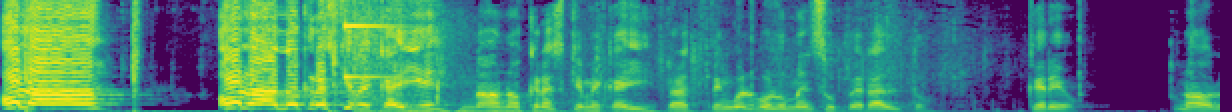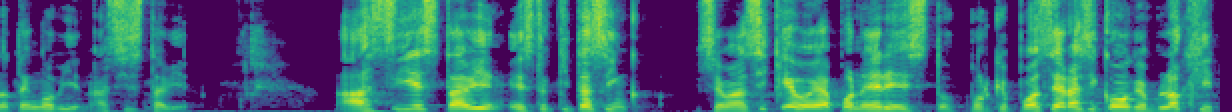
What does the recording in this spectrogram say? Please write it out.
¡Hola! ¡Hola! ¿No crees que me caí? No, no crees que me caí. tengo el volumen súper alto. Creo. No, lo tengo bien, así está bien Así está bien, esto quita 5 Se me hace que voy a poner esto Porque puedo hacer así como que block hit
